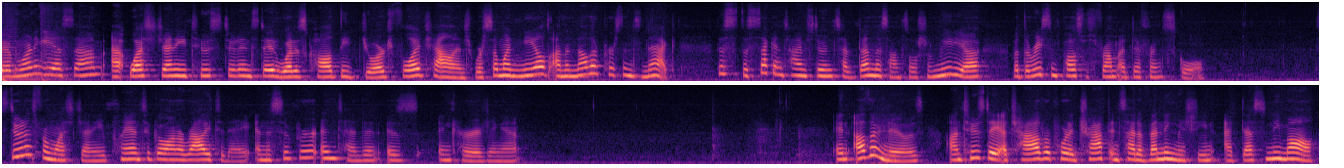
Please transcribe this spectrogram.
Good morning, ESM. At West Genny, two students did what is called the George Floyd Challenge, where someone kneeled on another person's neck. This is the second time students have done this on social media, but the recent post was from a different school. Students from West Genny plan to go on a rally today, and the superintendent is encouraging it. In other news, on Tuesday, a child reported trapped inside a vending machine at Destiny Mall.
